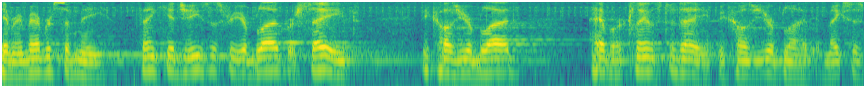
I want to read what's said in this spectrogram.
in remembrance of me. Thank you, Jesus, for your blood. We're saved because your blood, and we're cleansed today because of your blood. It makes us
